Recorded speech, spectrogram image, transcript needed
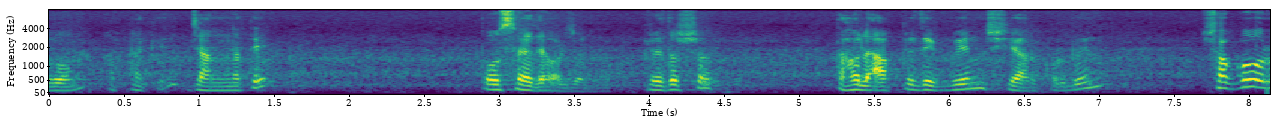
এবং আপনাকে জান্নাতে পৌঁছায় দেওয়ার জন্য। প্রিয় দর্শক, তাহলে আপনি দেখবেন শেয়ার করবেন, সকল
